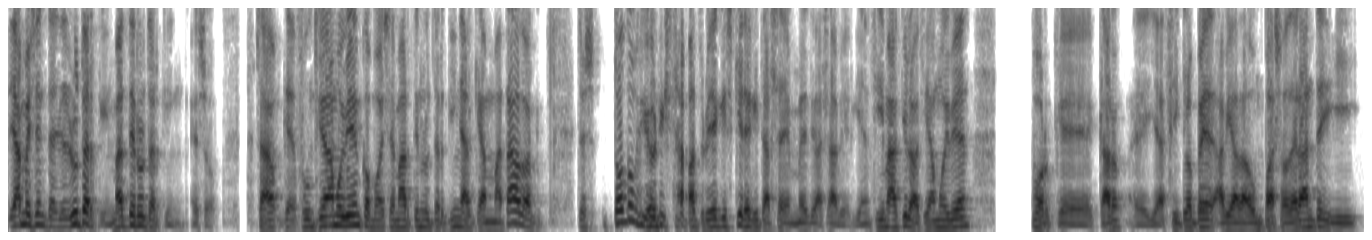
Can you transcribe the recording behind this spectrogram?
ya me habéis entendido. Luther King, Martin Luther King, eso. O sea, que funciona muy bien como ese Martin Luther King al que han matado. Entonces, todo guionista Patrulla X quiere quitarse en medio a Xavier. Y encima aquí lo hacía muy bien porque, claro, eh, ya Cíclope había dado un paso adelante y,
